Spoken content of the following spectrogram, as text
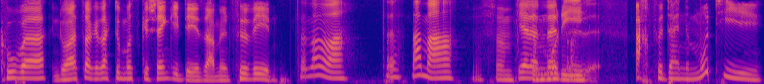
Kuba, du hast doch gesagt, du musst Geschenkidee sammeln. Für wen? Für Mama. Für Mama. Für, Ja, für dann Mutti. Ach, für deine Mutti.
